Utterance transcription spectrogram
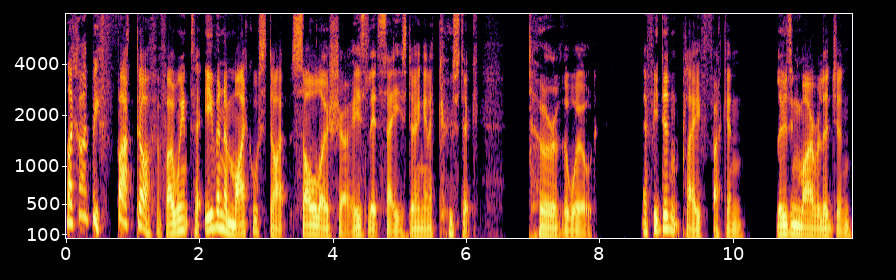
Like, I'd be fucked off if I went to even a Michael Stipe solo show. He's, let's say, he's doing an acoustic tour of the world. If he didn't play fucking Losing My Religion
